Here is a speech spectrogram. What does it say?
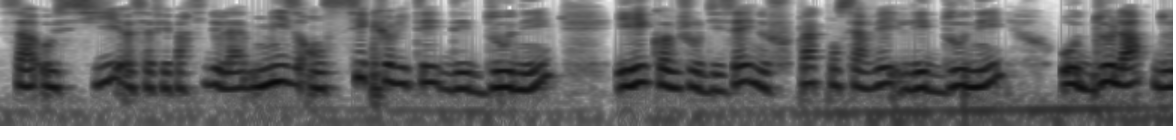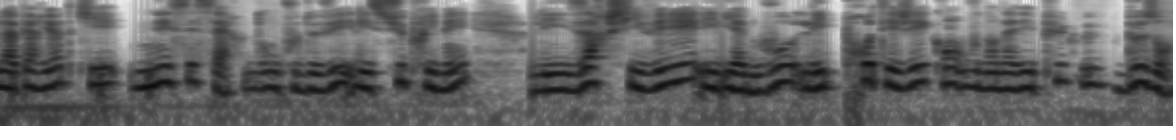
Ça aussi, euh, ça fait partie de la mise en sécurité des données. Et comme je vous le disais, il ne faut pas conserver les données au-delà de la période qui est nécessaire. Donc vous devez les supprimer, les archiver et à nouveau les protéger quand vous n'en avez plus besoin.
